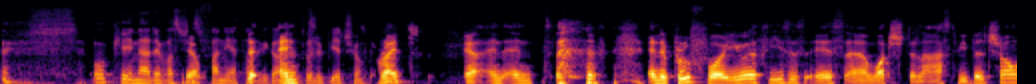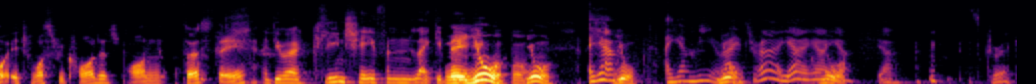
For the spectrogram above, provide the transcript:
okay, now that was just Yeah. funny. I The- thought we got and- to the beard show. Right. Yeah, and and and the proof for your thesis is uh, watch the last We Build show. It was recorded on Thursday. And you were clean shaven like a baby. you, popo. you. Ah, yeah. You. Ah, yeah, me. You. Right, right. Yeah, yeah, You. yeah. Yeah. That's correct.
